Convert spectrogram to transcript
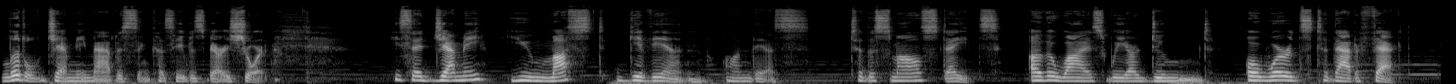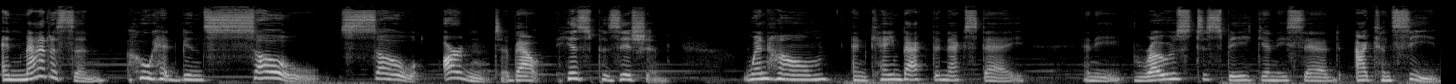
little Jemmy Madison, because he was very short. He said, Jemmy, you must give in on this to the small states, otherwise we are doomed, or words to that effect. And Madison who had been so, so ardent about his position, went home and came back the next day. And he rose to speak and he said, I concede.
